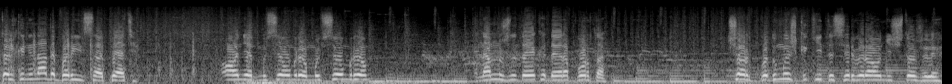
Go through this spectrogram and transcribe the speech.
Только не надо Бориса опять. О нет, мы все умрем, мы все умрем. Нам нужно доехать до аэропорта. Черт, подумаешь, какие-то сервера уничтожили.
